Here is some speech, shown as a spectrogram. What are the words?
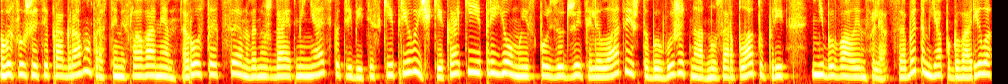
Вы слушаете программу «Простыми словами». Рост цен вынуждает менять потребительские привычки. Какие приемы используют жители Латвии, чтобы выжить на одну зарплату при небывалой инфляции? Об этом я поговорила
